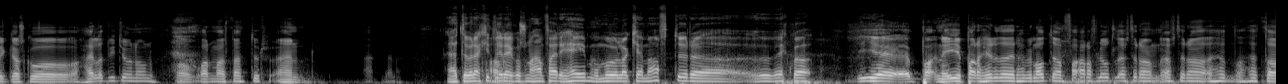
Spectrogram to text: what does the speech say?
líka sko highlight-vídeóin á honum, þá var maður spenntur en meina, Þetta verður ekkit verið eitthvað svona hann færi heim og mögulega kemur aftur eða eitthvað Ég, nei, ég bara heyrði að þeir hefði látið hann fara fljótlega eftir, hann, eftir að hérna, þetta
